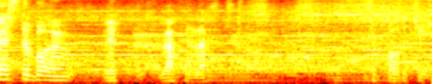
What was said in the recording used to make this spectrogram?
Press the button with rapid left to pull the chain.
